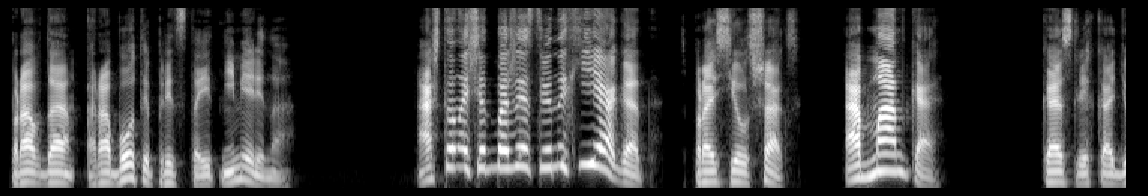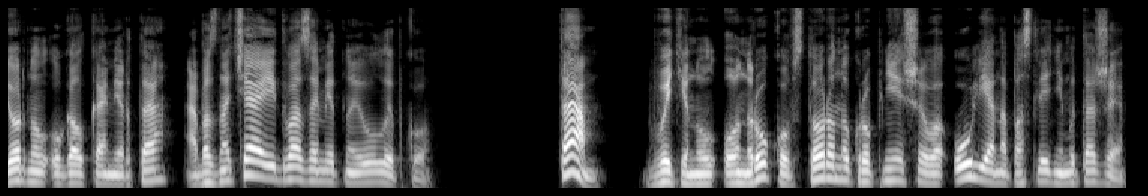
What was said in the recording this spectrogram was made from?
«Правда, работы предстоит немерено». «А что насчет божественных ягод?» — спросил Шакс. «Обманка!» Кай слегка дернул уголками рта, обозначая едва заметную улыбку. «Там!» — вытянул он руку в сторону крупнейшего улья на последнем этаже.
